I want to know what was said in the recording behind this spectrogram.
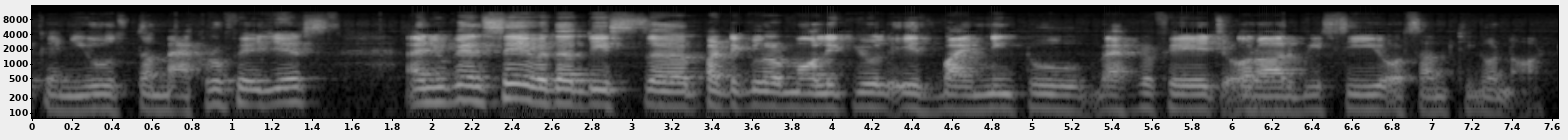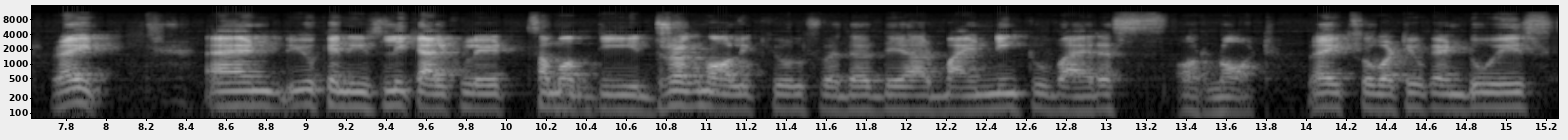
can use the macrophages and you can say whether this uh, particular molecule is binding to macrophage or rbc or something or not right? And you can easily calculate some of the drug molecules whether they are binding to virus or not right? So what you can do is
